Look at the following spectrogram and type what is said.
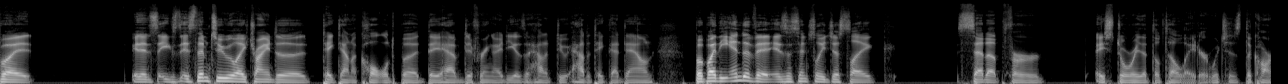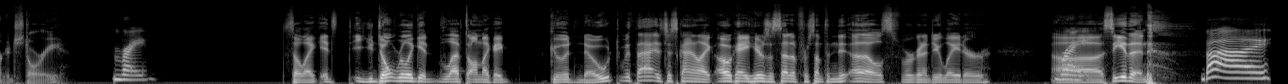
but it's it's them two like trying to take down a cult, but they have differing ideas of how to do how to take that down. But by the end of it, is essentially just like set up for a story that they'll tell later, which is the Carnage story. Right. So like it's you don't really get left on like a good note with that. It's just kind of like, okay, here's a setup for something else we're gonna do later. Uh, Right. See you then. Bye.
